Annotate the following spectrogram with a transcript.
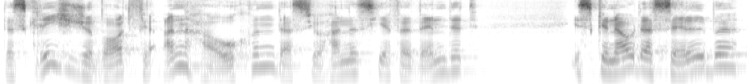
Das griechische Wort für anhauchen, das Johannes hier verwendet, ist genau dasselbe,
